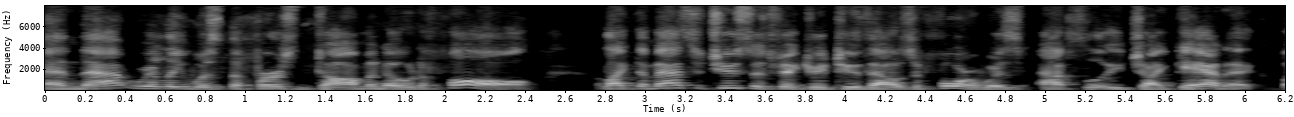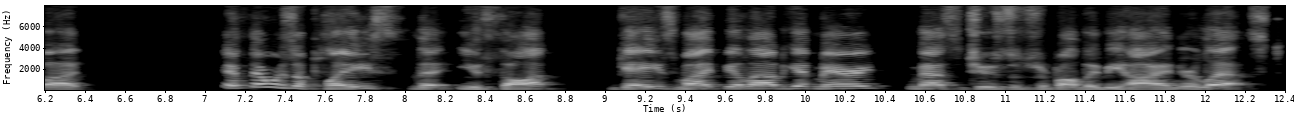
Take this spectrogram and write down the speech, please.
And that really was the first domino to fall. Like the Massachusetts victory 2004 was absolutely gigantic. But if there was a place that you thought gays might be allowed to get married, Massachusetts would probably be high on your list.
